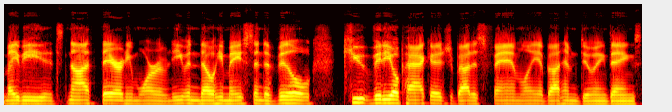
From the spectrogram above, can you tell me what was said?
Maybe it's not there anymore. And even though he may send a real cute video package about his family, about him doing things,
